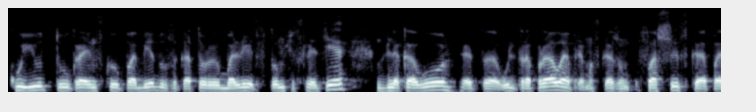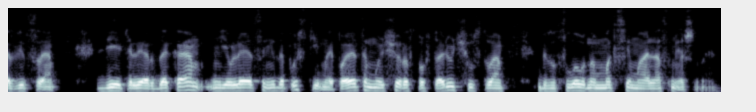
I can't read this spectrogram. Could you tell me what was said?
куют ту украинскую победу, за которую болеют в том числе те, для кого это ультраправая, прямо скажем, фашистская позиция деятелей РДК является недопустимой. Поэтому, еще раз повторю, чувства, безусловно, максимально смешанные.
